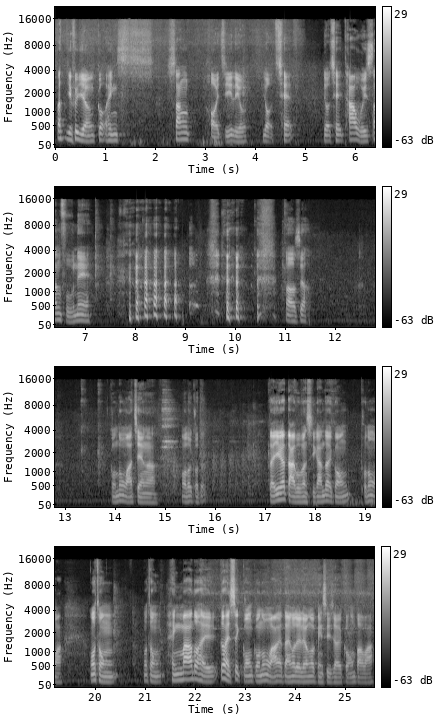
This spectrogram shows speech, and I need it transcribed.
不要讓國慶生孩子了，若赤若赤他會辛苦呢。好 好笑，廣東話正啊，我都覺得。但係依家大部分時間都係講普通話。我同我同慶媽都係都係識講廣東話嘅，但係我哋兩個平時就係講白話。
